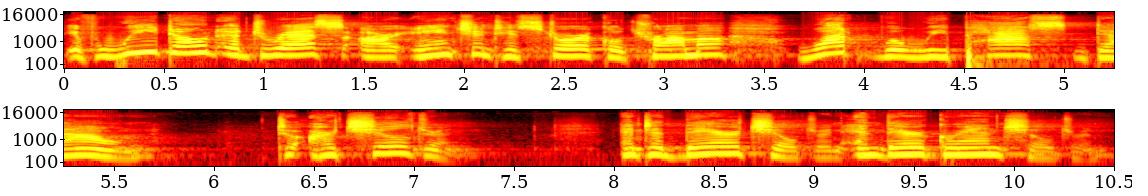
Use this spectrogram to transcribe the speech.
If we don't address our ancient historical trauma, what will we pass down to our children? And to their children and their grandchildren.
